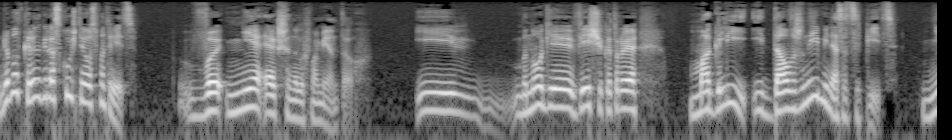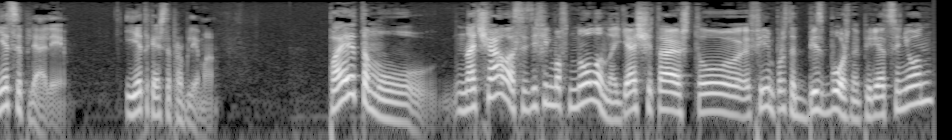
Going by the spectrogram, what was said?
мне было, откровенно говоря, скучно его смотреть в не-экшеновых моментах. И многие вещи, которые могли и должны меня зацепить, не цепляли. И это, конечно, проблема. Поэтому начало среди фильмов Нолана, я считаю, что фильм просто безбожно переоценен,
